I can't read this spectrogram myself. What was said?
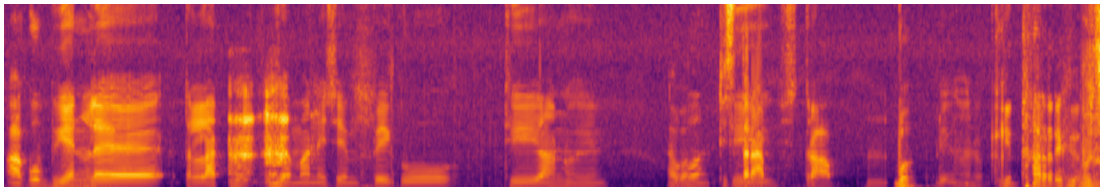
Aku biyen le telat zaman SMP ku di anu ya. Apa? Di strap. strap. Wah, Di ngarep. gitar itu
